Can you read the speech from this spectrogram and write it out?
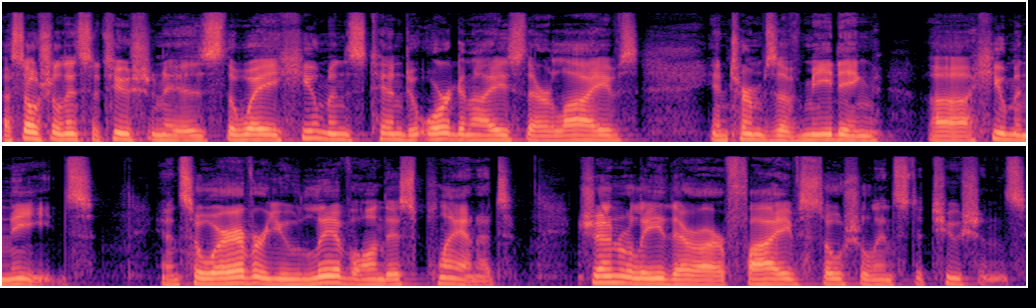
A social institution is the way humans tend to organize their lives in terms of meeting uh, human needs. And so, wherever you live on this planet, generally there are five social institutions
